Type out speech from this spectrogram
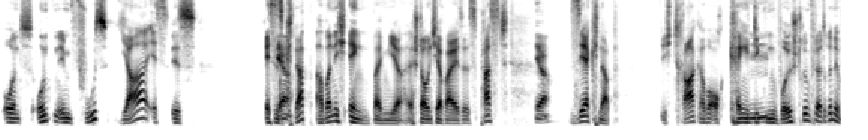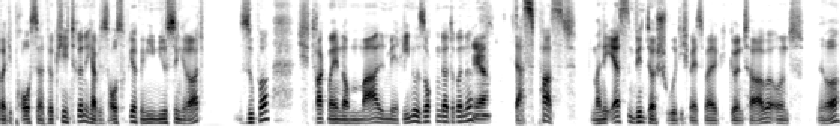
Und unten im Fuß, ja, es ist, es ist Ja. knapp, aber nicht eng bei mir, erstaunlicherweise. Es passt ja, sehr knapp. Ich trage aber auch keine Mhm. dicken Wollstrümpfe da drin, weil die brauchst du halt wirklich nicht drin. Ich habe das ausprobiert mit minus 10 Grad. Super. Ich trage meine normalen Merino-Socken da drin. ja. Das passt. Meine ersten Winterschuhe, die ich mir jetzt mal gegönnt habe. Und ja,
